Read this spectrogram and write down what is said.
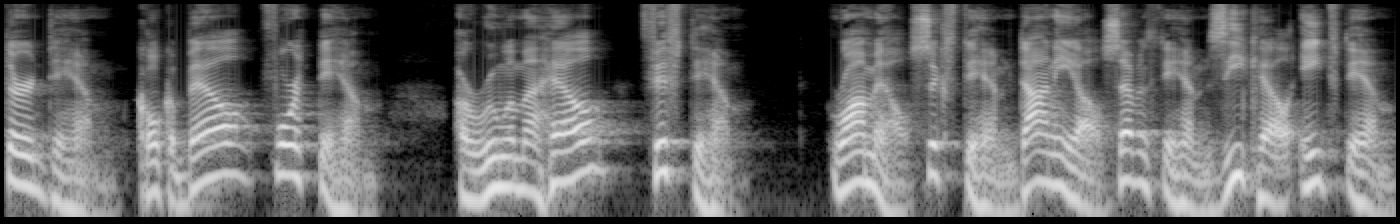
third to him. Kokabel, fourth to him. Aruma Mahel, fifth to him. Ramel, sixth to him. Daniel, seventh to him. Zekel, eighth to him.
